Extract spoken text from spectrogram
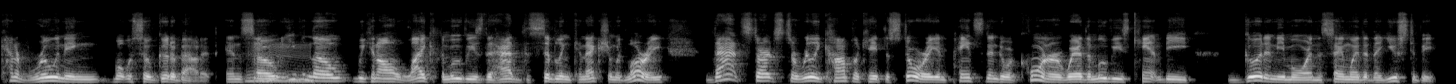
kind of ruining what was so good about it. And so, Mhm. even though we can all like the movies that had the sibling connection with Laurie, that starts to really complicate the story and paints it into a corner where the movies can't be good anymore in the same way that they used to be.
